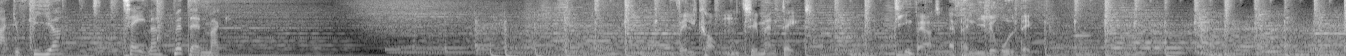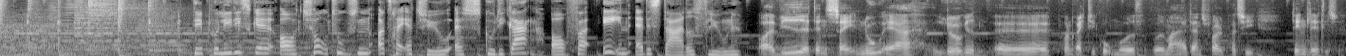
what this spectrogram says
Radio 4 taler med Danmark. Velkommen til Mandat. Din vært er Pernille Rudbæk. Det politiske år 2023 er skudt i gang, og for en er det startet flyvende. Og at vide, at den sag nu er lukket øh, på en rigtig god måde for både mig og Dansk Folkeparti, det er en lettelse.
